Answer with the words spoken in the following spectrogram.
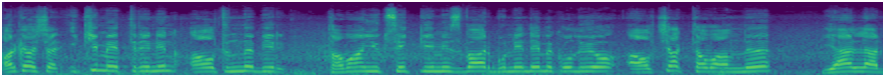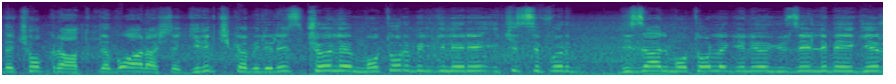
Arkadaşlar 2 metrenin altında bir tavan yüksekliğimiz var. Bu ne demek oluyor? Alçak tavanlı yerlerde çok rahatlıkla bu araçla girip çıkabiliriz. Şöyle motor bilgileri 2.0 dizel motorla geliyor 150 beygir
